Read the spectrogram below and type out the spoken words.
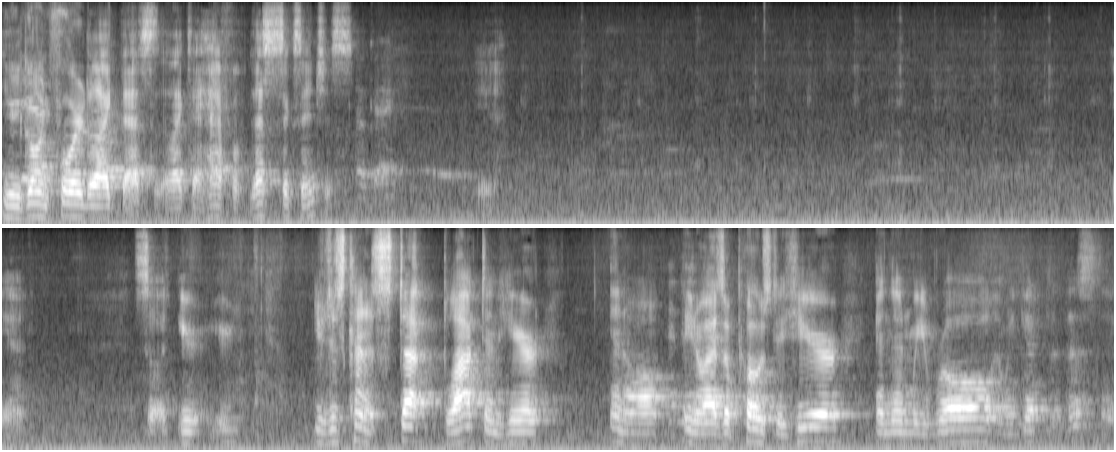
you're going forward like that's like a half of that's six inches. okay. Yeah. Yeah. So you're you're you're just kind of stuck, blocked in here, you know, And you know, as opposed to here, and then we roll and we get to this thing.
